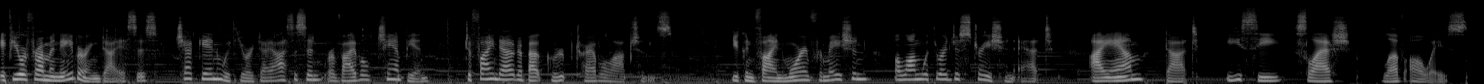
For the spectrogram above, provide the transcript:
If you're from a neighboring diocese, check in with your diocesan revival champion to find out about group travel options. You can find more information along with registration at iam.ec slash lovealways.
